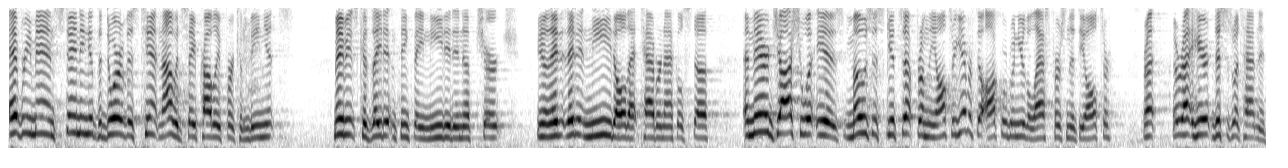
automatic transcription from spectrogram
Every man standing at the door of his tent, and I would say probably for convenience. Maybe it's because they didn't think they needed enough church. You know, they, they didn't need all that tabernacle stuff. And there Joshua is. Moses gets up from the altar. You ever feel awkward when you're the last person at the altar? Right? Right here, this is what's happening.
